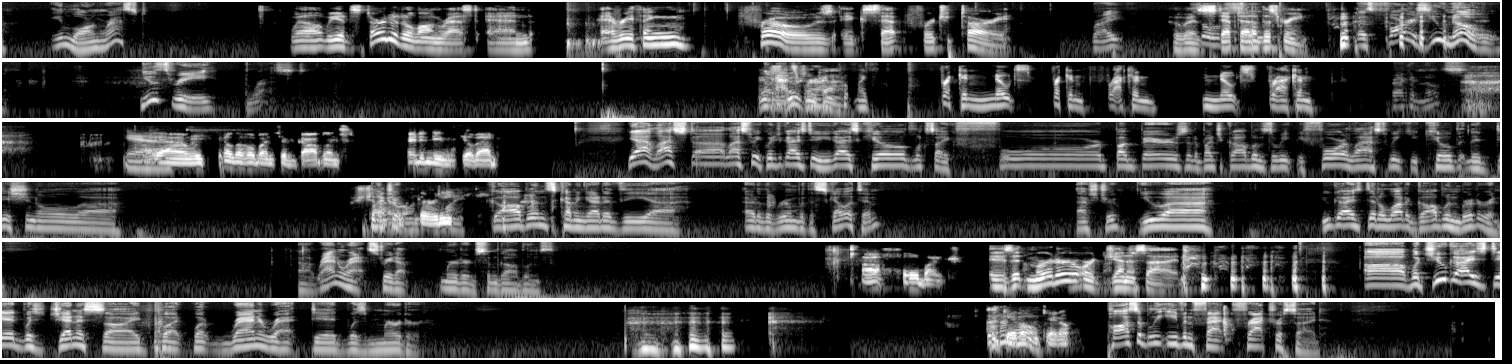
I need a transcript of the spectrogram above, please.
a long rest. Well, we had started a long rest and everything froze except for Shatari, Right. who has So- stepped out of the screen. As far as you know, you three rest. It's That's snoozing where I put my frickin' notes, frickin' frackin' notes, frackin'. Cracking notes. Yeah. Yeah, we killed a whole bunch of goblins. I didn't even feel bad. Yeah, last uh, last week, what did you guys do? You guys killed looks like four bugbears and a bunch of goblins the week before. Last week, you killed an additional uh, Bunch of 30. goblins coming out of the uh, out of the room with the skeleton. That's true. You uh, you guys did a lot of goblin murdering. Uh, Ranarat straight up murdered some goblins. A whole bunch. Is it murder or genocide? Uh, what you guys did was genocide, but what Ranarat did was murder. I don't potato, know. potato. Possibly even fat fratricide.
